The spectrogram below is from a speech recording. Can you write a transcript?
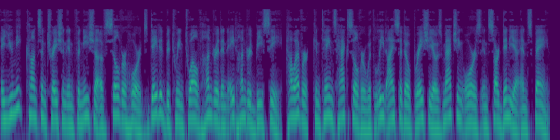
A unique concentration in Phoenicia of silver hoards dated between 1200 and 800 BC, however, contains hacksilver with lead isotope ratios matching ores in Sardinia and Spain.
